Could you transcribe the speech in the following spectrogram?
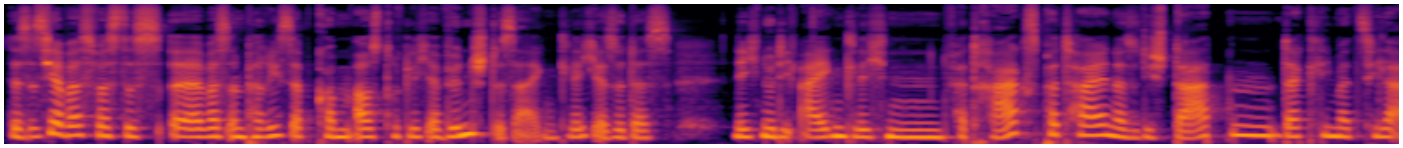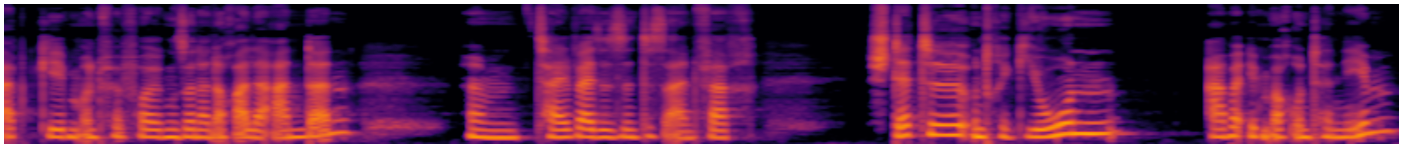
Das ist ja was, was das, äh, was im Paris-Abkommen ausdrücklich erwünscht ist eigentlich. Also, dass nicht nur die eigentlichen Vertragsparteien, also die Staaten, da Klimaziele abgeben und verfolgen, sondern auch alle anderen. Ähm, teilweise sind es einfach Städte und Regionen, aber eben auch Unternehmen.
